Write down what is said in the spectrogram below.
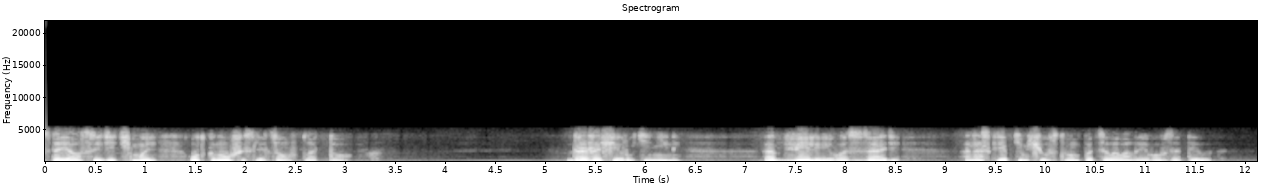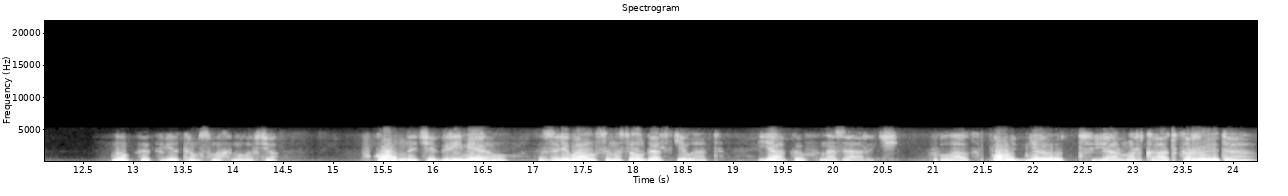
стоял среди тьмы, уткнувшись лицом в платок. Дрожащие руки Нины обвили его сзади, она с крепким чувством поцеловала его в затылок, но как ветром смахнула все. В комнате гремел, заливался на солдатский лад Яков Назарыч. Флаг поднят, ярмарка открыта.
